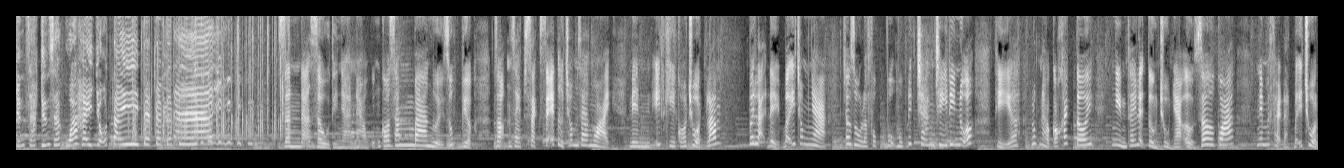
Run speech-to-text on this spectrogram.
chính xác, chính xác quá hay vỗ tay. Bẹp, bẹp, bẹp, bẹp. Dân đã giàu thì nhà nào cũng có dăm ba người giúp việc, dọn dẹp sạch sẽ từ trong ra ngoài, nên ít khi có chuột lắm. Với lại để bẫy trong nhà cho dù là phục vụ mục đích trang trí đi nữa thì à, lúc nào có khách tới nhìn thấy lại tưởng chủ nhà ở dơ quá nên mới phải đặt bẫy chuột.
